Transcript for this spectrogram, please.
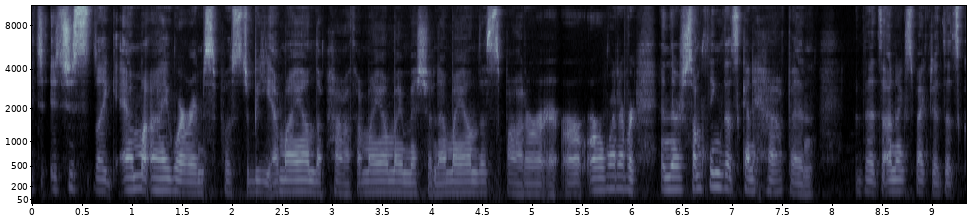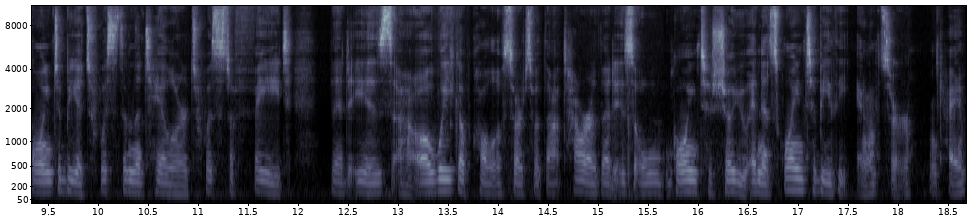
it's it's just like am i where i'm supposed to be? Am i on the path? Am i on my mission? Am i on the spot or or, or whatever? And there's something that's going to happen that's unexpected that's going to be a twist in the tail or a twist of fate that is uh, a wake up call of sorts with that tower that is going to show you and it's going to be the answer okay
